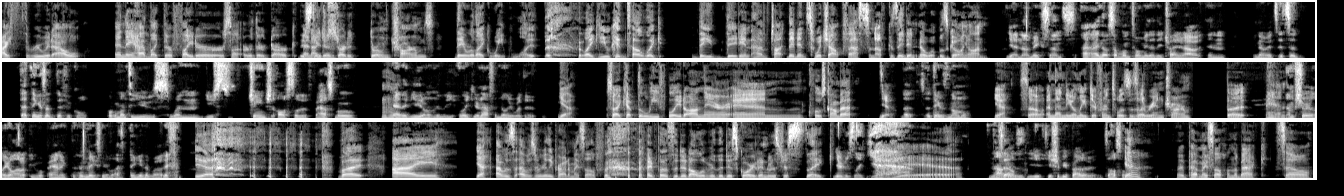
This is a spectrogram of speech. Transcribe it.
I threw it out and they had like their fighter or some or their dark, They and I just in? started throwing charms. They were like, "Wait, what?" like you can tell, like they they didn't have time. They didn't switch out fast enough because they didn't know what was going on. Yeah, no, it makes sense. I, I know someone told me that they tried it out, and you know, it's it's a. I think it's a difficult Pokemon to use when you change also the fast move, Mhm. and if you don't really like, you're not familiar with it. Yeah. So I kept the Leaf Blade on there and close combat. Yeah, that I think it's normal. Yeah. So and then the only difference was is I ran Charm, but man, I'm sure like a lot of people panicked. It makes me laugh thinking about it. Yeah. but I yeah, I was I was really proud of myself. I posted it all over the Discord and was just like You're just like, yeah, yeah. no, So- you, you should be proud of it. It's awesome. Yeah. I pat myself on the back. So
